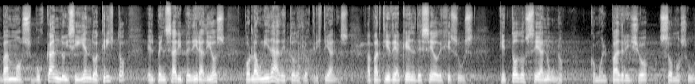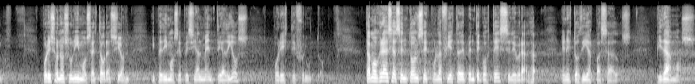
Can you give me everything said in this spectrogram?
vamos buscando y siguiendo a Cristo, el pensar y pedir a Dios por la unidad de todos los cristianos, a partir de aquel deseo de Jesús, que todos sean uno, como el Padre y yo somos uno. Por eso nos unimos a esta oración y pedimos especialmente a Dios por este fruto. Damos gracias entonces por la fiesta de Pentecostés celebrada en estos días pasados. Pidamos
